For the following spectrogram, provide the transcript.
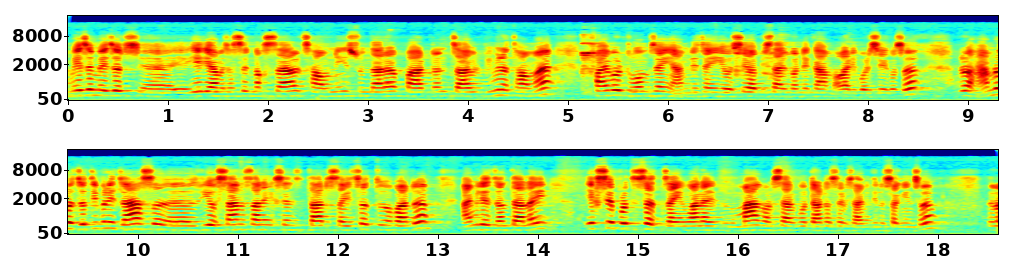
मेजर मेजर एरियामा जस्तै नक्साल छाउनी सुन्दारा पाटन चाबेल विभिन्न ठाउँमा फाइबर टु होम चाहिँ हामीले चाहिँ यो सेवा विस्तार गर्ने काम अगाडि बढिसकेको छ। र हाम्रो जति पनि जहाँ यो सानो सानो एक्सचेन्ज तार सहित छ त्योबाट हामीले जनतालाई एक सय प्रतिशत चाहिँ उहाँलाई माग अनुसारको डाटा सर्भिस हामी दिन सकिन्छ। र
